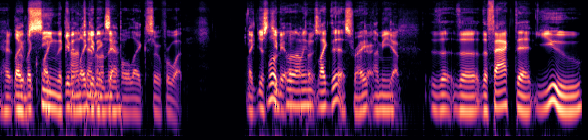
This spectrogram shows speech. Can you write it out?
have like I'm like seeing like, the give it, content like give an on there. example like so for what like just Well, give me a, well, I mean, post. like this, right? Okay, I mean, yeah. the the the fact that you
